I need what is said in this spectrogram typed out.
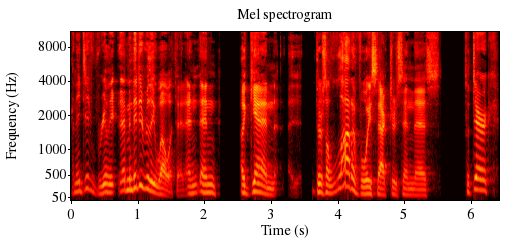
And they did really, I mean, they did really well with it. And and again, there's a lot of voice actors in this. So Derek,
